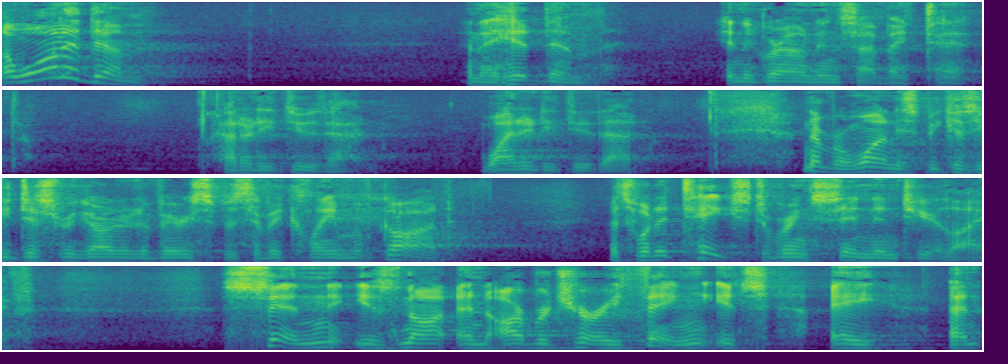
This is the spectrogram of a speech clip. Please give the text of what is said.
I wanted them. and I hid them in the ground inside my tent. How did he do that? Why did he do that? Number one is because he disregarded a very specific claim of God. That's what it takes to bring sin into your life. Sin is not an arbitrary thing, it's a an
